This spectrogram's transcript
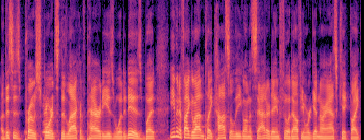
Uh, this is pro sports. The lack of parity is what it is. But even if I go out and play Casa League on a Saturday in Philadelphia and we're getting our ass kicked like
